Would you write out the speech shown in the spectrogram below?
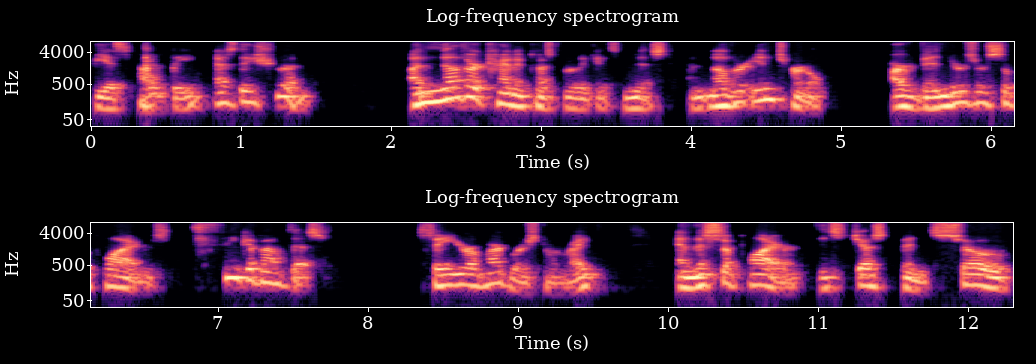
be as healthy as they should. Another kind of customer that gets missed, another internal, are vendors or suppliers. Think about this. Say you're a hardware store, right? And this supplier that's just been so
